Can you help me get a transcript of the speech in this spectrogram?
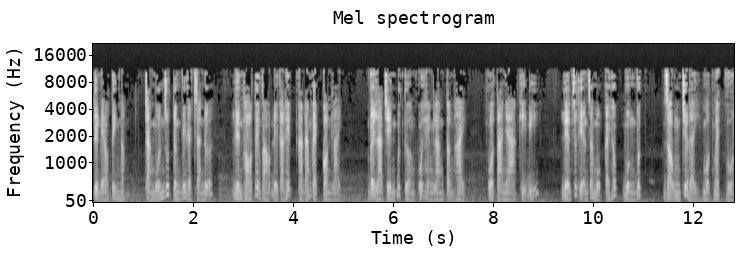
Tuyền Béo tinh nóng, chẳng muốn rút từng viên gạch ra nữa, liền thò tay vào để gạt hết cả đám gạch còn lại. Vậy là trên bức tường cuối hành lang tầng 2 của tòa nhà kỳ bí, liền xuất hiện ra một cái hốc vuông vức, rộng chưa đầy một mét vuông.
